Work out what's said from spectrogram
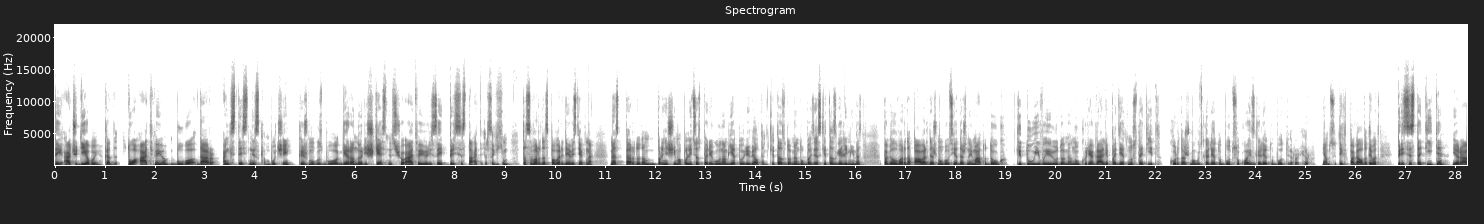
Tai ačiū Dievui, kad tuo atveju buvo dar ankstesni skambučiai, kai žmogus buvo geranoriškesnis šiuo atveju ir jisai prisistatė. Ir sakykime, tas vardas pavardė vis tiek, na, mes perdodam pranešimą policijos pareigūnam, jie turi vėl ten kitas duomenų bazės, kitas galimybės. Pagal vardą pavardę žmogaus jie dažnai mato daug kitų įvairių duomenų, kurie gali padėti nustatyti, kur tas žmogus galėtų būti, su kuo jis galėtų būti ir, ir jam suteikti pagalbą. Tai vad, prisistatyti yra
